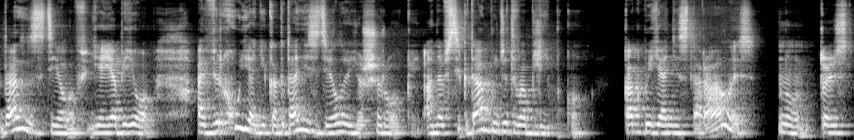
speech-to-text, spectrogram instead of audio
да, сделав ей объем, а вверху я никогда не сделаю ее широкой. Она всегда будет в облипку. Как бы я ни старалась, ну, то есть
